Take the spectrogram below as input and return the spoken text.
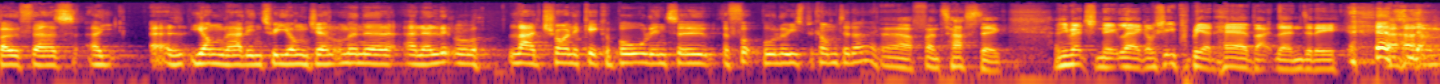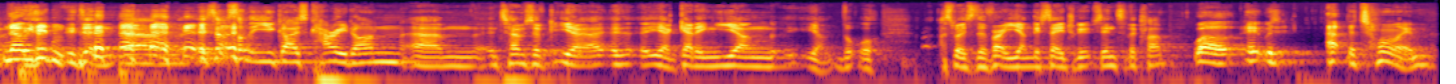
both as a, a, young lad into a young gentleman and a, and a, little lad trying to kick a ball into the footballer he's become today. Yeah, fantastic. And you mentioned Nick Legg. I'm sure he probably had hair back then, did he? Um, no, no, he didn't. he didn't. Um, is that something you guys carried on um, in terms of you know, uh, uh yeah, getting young, you know, well, I suppose the very youngest age groups into the club? Well, it was at the time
